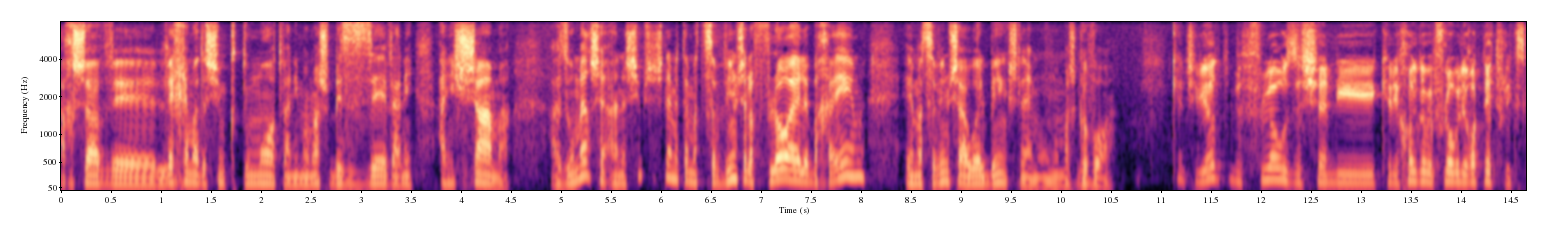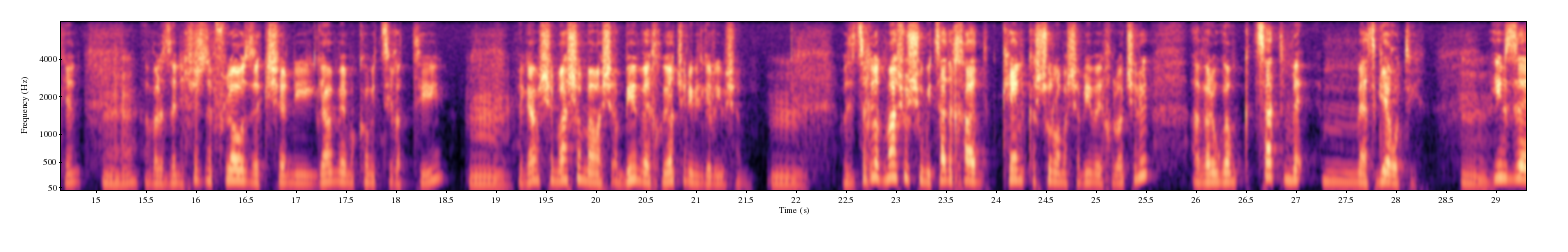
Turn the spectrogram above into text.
עכשיו אה, לחם עדשים כתומות, ואני ממש בזה, ואני אני שמה. אז הוא אומר שאנשים שיש להם את המצבים של ה flow האלה בחיים, הם מצבים שה-well-being שלהם הוא ממש גבוה. כן, שלהיות ב flow זה שאני, כי אני יכול גם ב flow ולראות נטפליקס, כן? Mm-hmm. אבל אז אני חושב שזה פלואו זה כשאני גם במקום יצירתי, Mm, וגם שמשהו מהמשאבים והאיכויות שלי מתגלים שם. mm, וזה צריך להיות משהו שהוא מצד אחד כן קשור למשאבים והיכולות שלי, אבל הוא גם קצת מאתגר אותי. mm. אם זה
